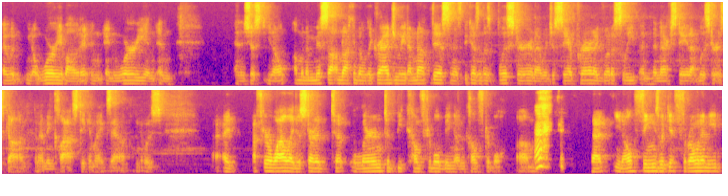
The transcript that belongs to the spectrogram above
I would you know worry about it and, and worry and and and it's just you know i'm going to miss out. I'm not going to be able to graduate. I'm not this. And it's because of this blister. And i would just say a prayer and i'd go to sleep. And the next day that blister is gone and i'm in class taking my exam. And it was I after a while I just started to learn to be comfortable being uncomfortable. Um, that you know things would get thrown at me,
